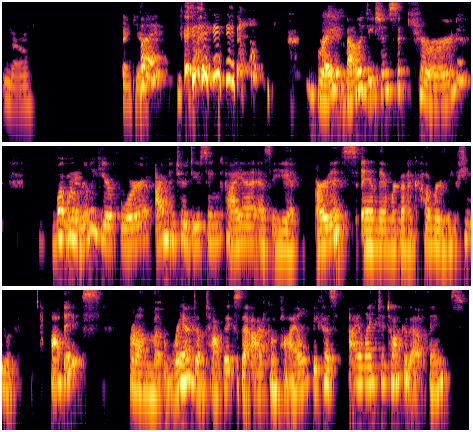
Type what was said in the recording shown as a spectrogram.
No. Thank you. But right? Validation secured. What we're really here for, I'm introducing Kaya as a artist, and then we're going to cover a few topics from random topics that I've compiled because I like to talk about things.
